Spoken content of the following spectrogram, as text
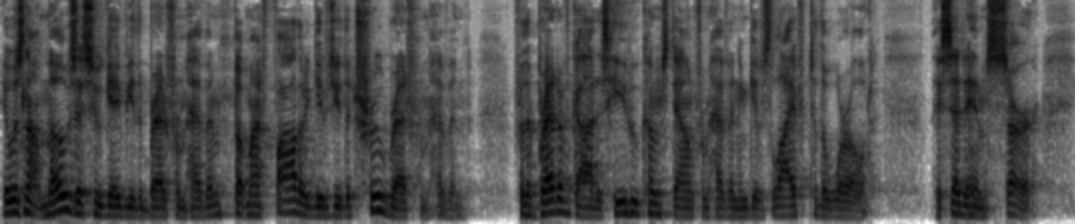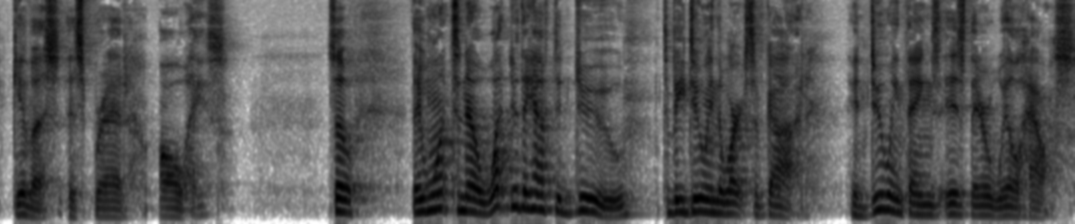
it was not Moses who gave you the bread from heaven, but my Father gives you the true bread from heaven. For the bread of God is he who comes down from heaven and gives life to the world. They said to him, Sir, give us this bread always. So they want to know what do they have to do to be doing the works of God? And doing things is their wheelhouse.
